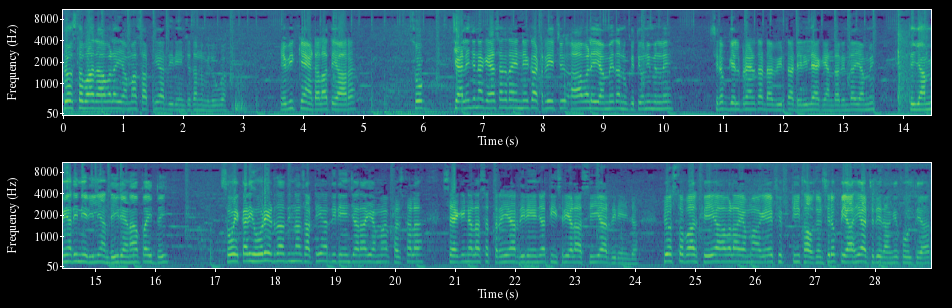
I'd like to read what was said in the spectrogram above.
ਫਿਰ ਉਸ ਤੋਂ ਬਾਅਦ ਆਹ ਵਾਲਾ ਯਾਮਾ 60000 ਦੀ ਰੇਂਜ 'ਚ ਤੁਹਾਨੂੰ ਮਿਲੂਗਾ। ਇਹ ਵੀ ਘੈਂਟ ਵਾਲਾ ਤਿਆਰ ਆ। ਸੋ ਚੈਲੰਜ ਨਾ ਕਹਿ ਸਕਦਾ, ਇੰਨੇ ਘੱਟ ਰੇਟ 'ਚ ਆਹ ਵਾਲੇ ਯਾਮੇ ਤੁਹਾਨੂੰ ਕਿਤੇ ਨਹੀਂ ਮਿਲਨੇ ਸਿਰਫ ਗਿਲ ਬ੍ਰਾਂਡ ਤੁਹਾਡਾ ਵੀਰ ਤੁਹਾਡੇ ਲਈ ਲੈ ਕੇ ਆਂਦਾ ਰਹਿੰਦਾ ਯਾਮੇ। ਤੇ ਜਾਮਿਆਂ ਦੀ ਨੇਰੀ ਲਿਆਂਦੇ ਹੀ ਰਹਿਣਾ ਆਪਾਂ ਇਦਾਂ ਹੀ। ਸੋ ਇੱਕ ਵਾਰੀ ਹੋਰ ਰੇਟ ਦੱਸ ਦਿੰਦਾ 60000 ਦੀ ਰੇਂਜ ਵਾਲਾ ਯਾਮਾ ਫਸਟ ਵਾਲਾ ਸੈਕਿੰਡ ਵਾਲਾ 70000 ਦੀ ਰੇਂਜ ਆ, ਤੀਸਰੀ ਵਾਲਾ 80000 ਦੀ ਰੇਂਜ ਆ। ਫਿਰ ਉਸ ਤੋਂ ਬਾਅਦ ਫੇ ਆ ਵਾਲਾ ਯਾਮਾ ਆ ਗਿਆ, ਇਹ 50000 ਸਿਰਫ 50000 ਚ ਦੇ ਦਾਂਗੇ ਫੁੱਲ ਤਿਆਰ।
